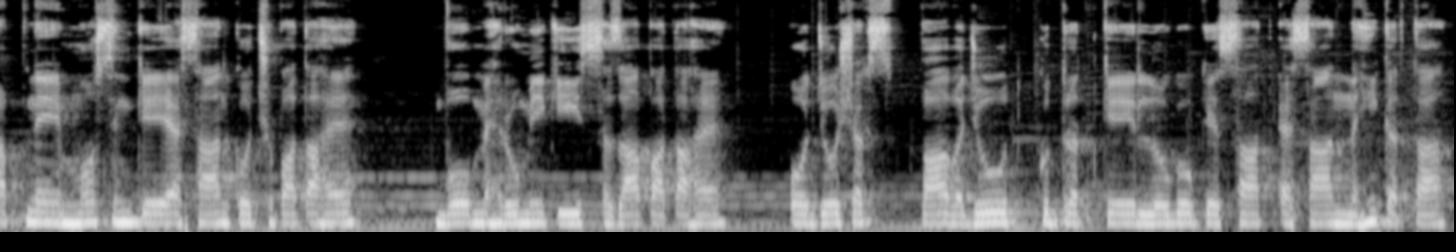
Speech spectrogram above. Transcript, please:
अपने मोहसिन के एहसान को छुपाता है, वो महरूमी की सज़ा पाता है। और जो शख्स बावजूद कुदरत के लोगों के साथ एहसान नहीं करता,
